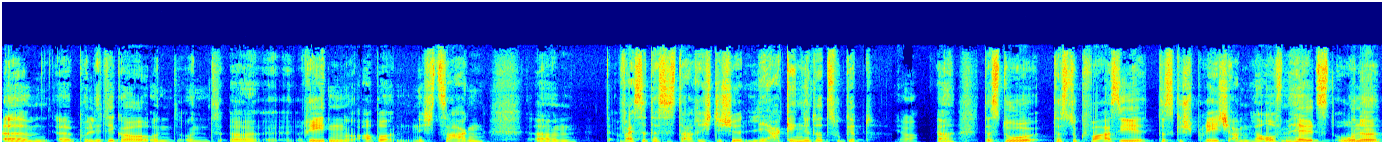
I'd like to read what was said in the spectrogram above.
ähm, äh, Politiker und, und äh, reden, aber nichts sagen. Ähm, weißt du, dass es da richtige Lehrgänge dazu gibt? Ja. Ja, dass du, dass du quasi das Gespräch am Laufen hältst, ohne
